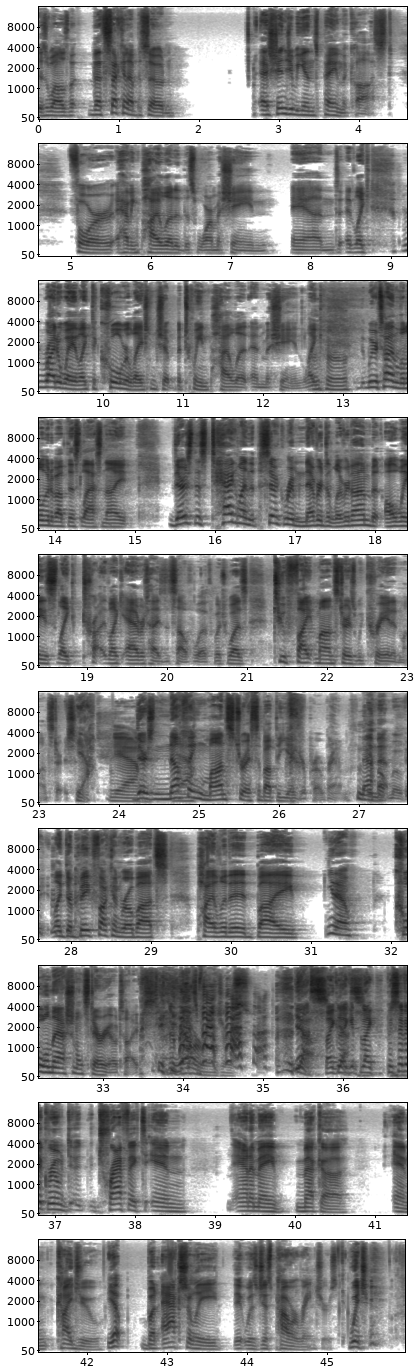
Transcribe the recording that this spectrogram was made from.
as well as that, that second episode as Shinji begins paying the cost for having piloted this war machine and, and, like right away like the cool relationship between pilot and machine like mm-hmm. we were talking a little bit about this last night there's this tagline that pacific rim never delivered on but always like try like advertised itself with which was to fight monsters we created monsters yeah yeah there's nothing yeah. monstrous about the jaeger program no. in that movie like they're big fucking robots piloted by you know cool national stereotypes. They're Power Rangers. yes, like yes. like it's like Pacific Rim trafficked in anime mecha and kaiju. Yep. But actually, it was just Power Rangers, which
